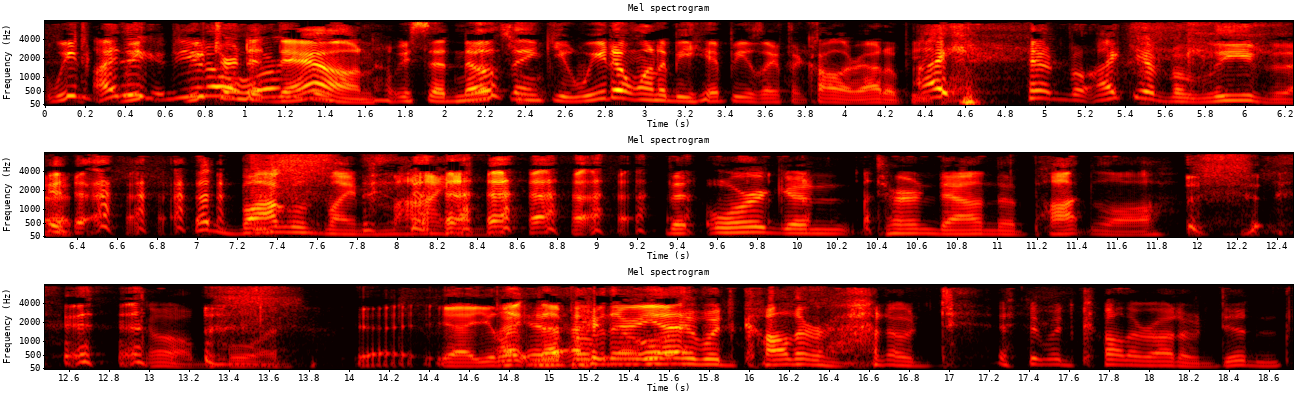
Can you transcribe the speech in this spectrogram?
We I think- we you know, turned it Oregon- down. We said no, thank you. We don't want to be hippies like the Colorado people. I can't. I can't believe that. that boggles my mind. That Oregon turned down the pot law. Oh boy. Yeah, yeah, you like that over there yet? It would Colorado. It would Colorado didn't.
